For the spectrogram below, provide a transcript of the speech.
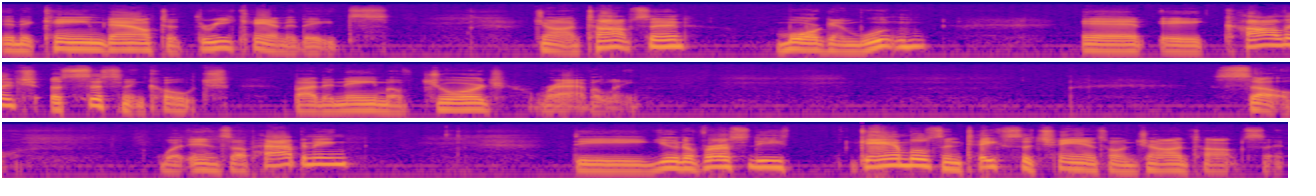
and it came down to three candidates John Thompson, Morgan Wootten, and a college assistant coach by the name of George Raveling. So, what ends up happening? The university gambles and takes a chance on John Thompson,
